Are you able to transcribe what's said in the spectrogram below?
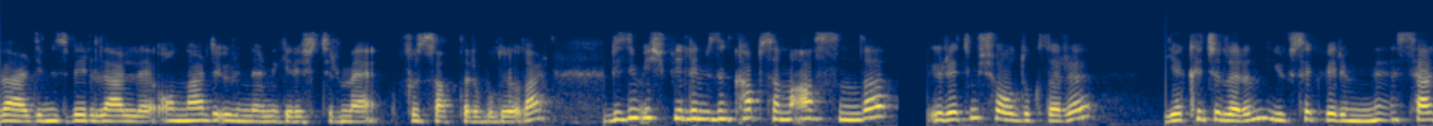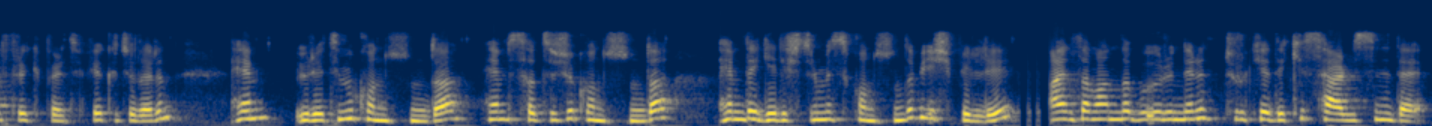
verdiğimiz verilerle onlar da ürünlerini geliştirme fırsatları buluyorlar. Bizim işbirliğimizin kapsamı aslında üretmiş oldukları yakıcıların, yüksek verimli self rekuperatif yakıcıların hem üretimi konusunda hem satışı konusunda hem de geliştirmesi konusunda bir işbirliği. Aynı zamanda bu ürünlerin Türkiye'deki servisini de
